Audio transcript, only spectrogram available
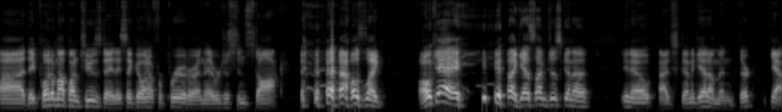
Uh, they put them up on Tuesday. They said going up for pre-order, and they were just in stock. I was like, okay, I guess I'm just gonna, you know, I'm just gonna get them, and they're yeah,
